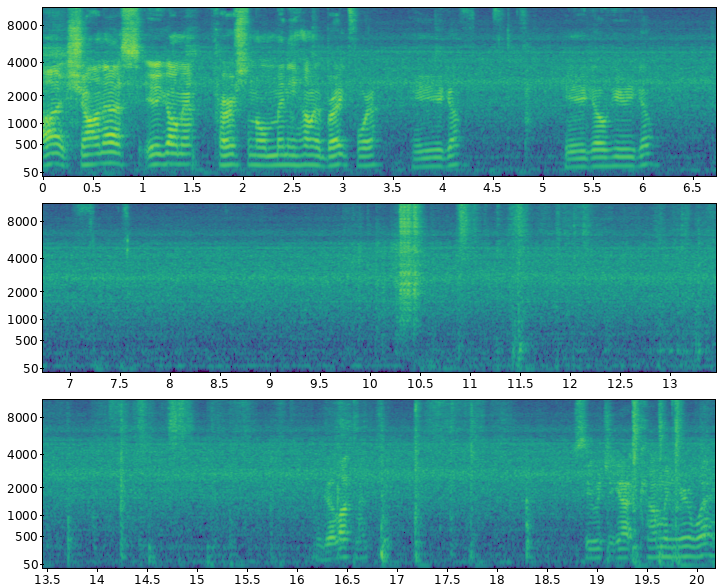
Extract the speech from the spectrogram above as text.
All right, Shawn S. Here you go, man. Personal mini helmet break for you. Here you go. Here you go. Here you go. Good luck, man. See what you got coming your way.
